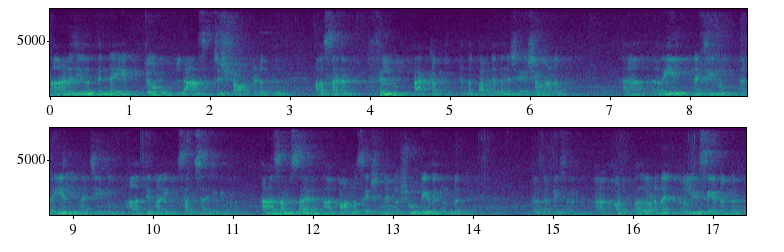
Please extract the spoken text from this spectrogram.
ആട് ജീവിതത്തിന്റെ ഏറ്റവും ലാസ്റ്റ് ഷോട്ട് എടുത്ത് അവസാനം ഫിലിം പാക്കപ്പ് എന്ന് പറഞ്ഞതിന് ശേഷമാണ് റീൽ നജീബും റിയൽ നജീബും ആദ്യമായി സംസാരിക്കുന്നത്. ആ സംസാരം ആ കോൺവെർസേഷൻ ഞങ്ങൾ ഷൂട്ട് ചെയ്തിട്ടുണ്ട്. റിലീസ് ചെയ്യുന്നുണ്ട് ആ, ഉട- റിലീസ് ചെയ്യുന്നുണ്ട്.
